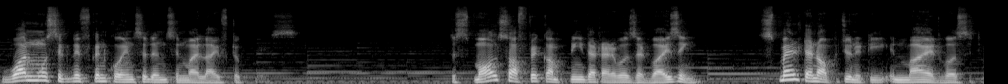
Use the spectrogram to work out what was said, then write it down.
One more significant coincidence in my life took place. The small software company that I was advising smelt an opportunity in my adversity.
